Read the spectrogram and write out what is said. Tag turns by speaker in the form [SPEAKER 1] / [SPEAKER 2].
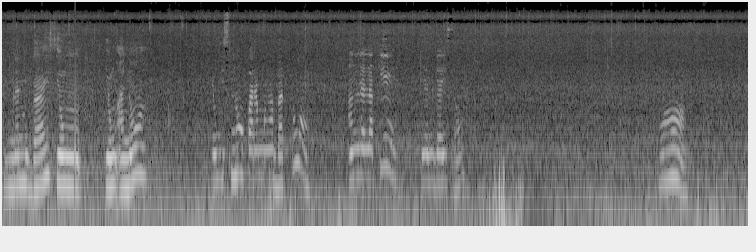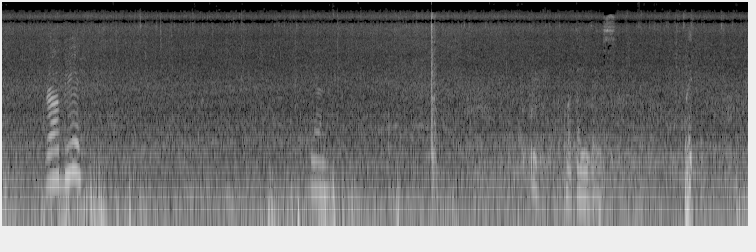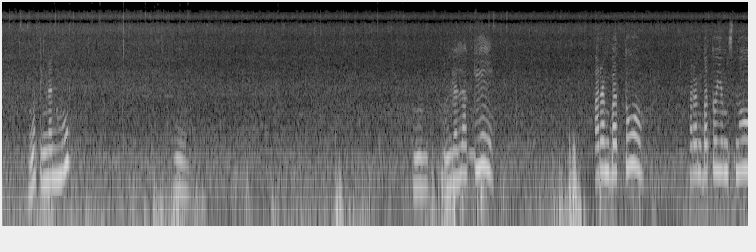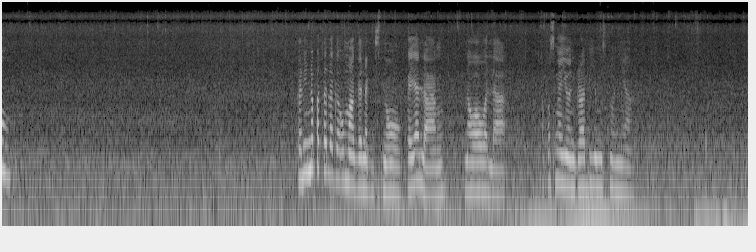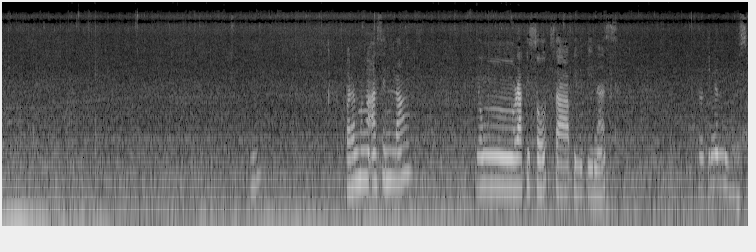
[SPEAKER 1] Tingnan mo guys, yung yung ano, yung snow parang mga bato. Ang lalaki. Yan guys, oh. Oh. Grabe. Yan. Kuha tayo guys. Oh, tingnan mo. Hmm. Hmm. Ang lalaki. Parang bato. Parang bato yung snow. Kanina pa talaga umaga nag-snow. Kaya lang, nawawala. Tapos ngayon, grabe yung snow niya. Parang mga asin lang. Yung Rocky Salt sa Pilipinas. Pero tingnan mo guys.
